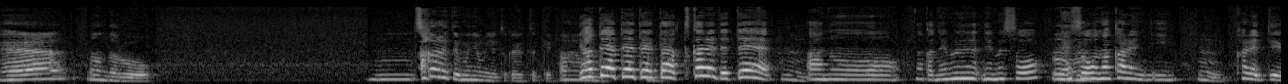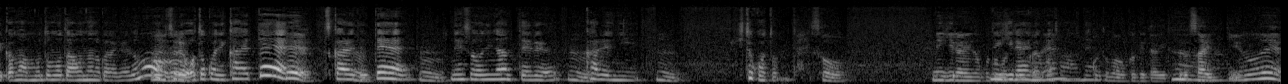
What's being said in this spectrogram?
えへえなんだろう。うん。疲れてむにゃむにゃとかやったっけ？あやったやったやったやった。疲れてて、うん。あのーなんか眠眠そう、うんうん。寝そうな彼にうん。彼っていうかもともとは女の子だけれども、うんうん。それを男に変えてで疲れてて、うん。寝そうになってるうん。彼にうん一言みたいそう。ねぎらいの言葉っていうかね。ね言葉をかけてあげてくださいっていうので、な、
